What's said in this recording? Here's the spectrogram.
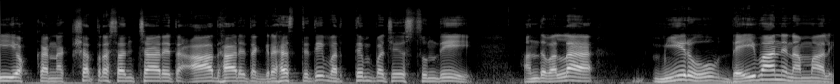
ఈ యొక్క నక్షత్ర సంచారిత ఆధారిత గ్రహస్థితి వర్తింపచేస్తుంది. అందువల్ల మీరు దైవాన్ని నమ్మాలి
